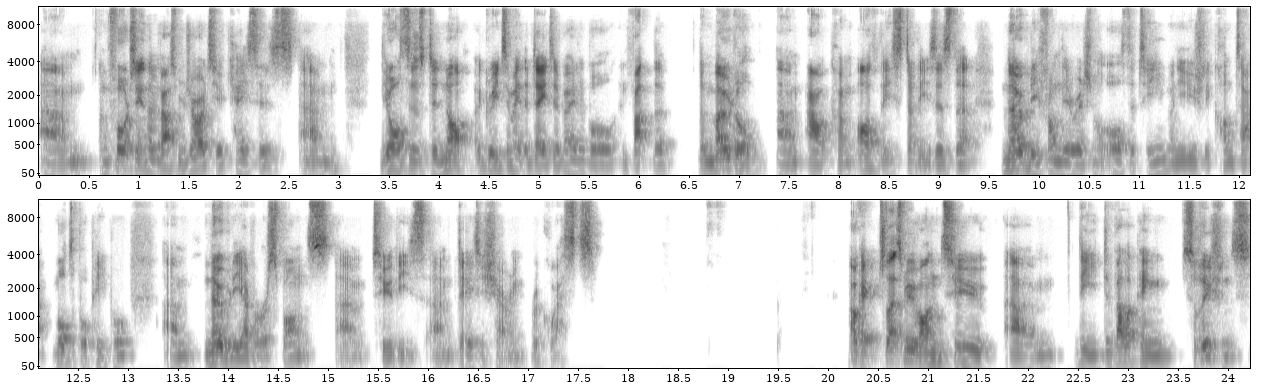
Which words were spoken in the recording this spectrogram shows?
Um, unfortunately, in the vast majority of cases, um, the authors did not agree to make the data available. In fact, the the modal um, outcome of these studies is that nobody from the original author team, when you usually contact multiple people, um, nobody ever responds um, to these um, data sharing requests. Okay, so let's move on to the developing solutions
